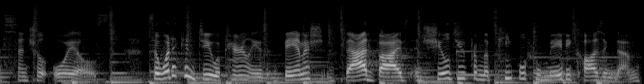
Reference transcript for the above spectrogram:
essential oils. So what it can do apparently is banish bad vibes and shield you from the people who may be causing them.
